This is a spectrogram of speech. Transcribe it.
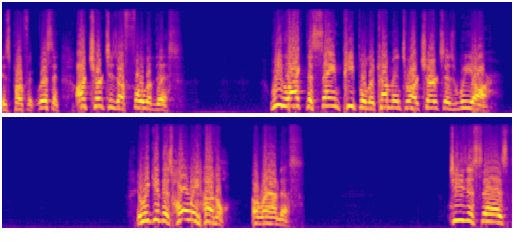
is perfect. Listen, our churches are full of this. We like the same people to come into our church as we are. And we get this holy huddle around us. Jesus says,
